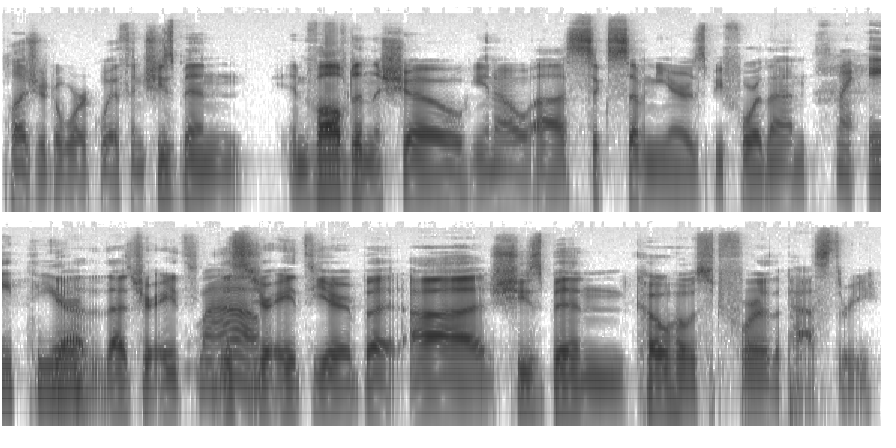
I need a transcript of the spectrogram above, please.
pleasure to work with, and she's been involved in the show, you know, uh, six seven years before then. It's my eighth year. Yeah, that's your eighth. Wow. This is your eighth year, but uh, she's been co-host for the past three.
